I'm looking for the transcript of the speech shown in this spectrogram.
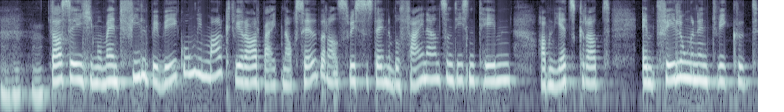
Mhm, da sehe ich im Moment viel Bewegung im Markt. Wir arbeiten auch selber als Swiss Sustainable Finance an diesen Themen, haben jetzt gerade Empfehlungen entwickelt,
